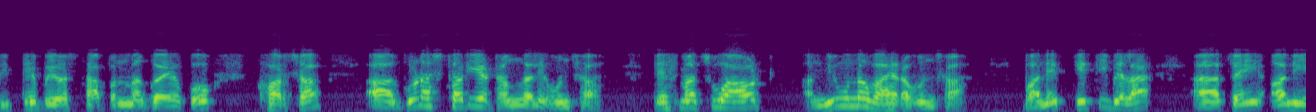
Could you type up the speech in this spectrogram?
वित्तीय व्यवस्थापनमा गएको खर्च गुणस्तरीय ढङ्गले हुन्छ। त्यसमा चुहावट न्यून भएर हुन्छ। भने त्यति बेला चाहिँ अनि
